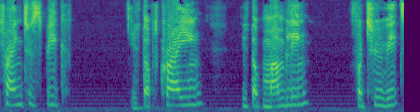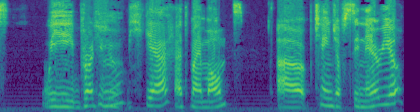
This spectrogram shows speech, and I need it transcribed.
trying to speak. He stopped crying. He stopped mumbling for two weeks. We brought him here at my mom's, uh, change of scenario.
